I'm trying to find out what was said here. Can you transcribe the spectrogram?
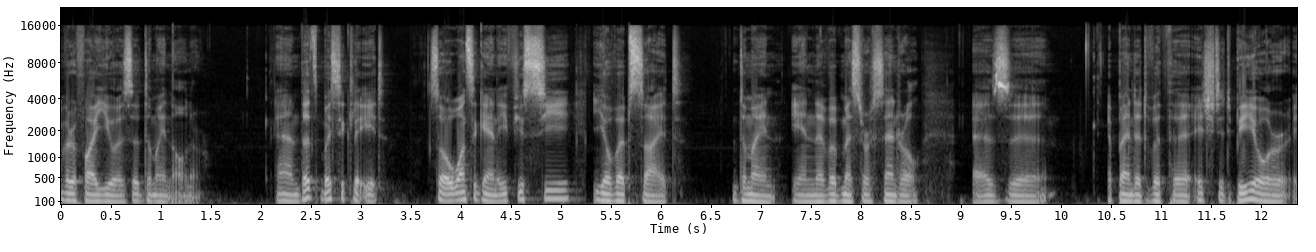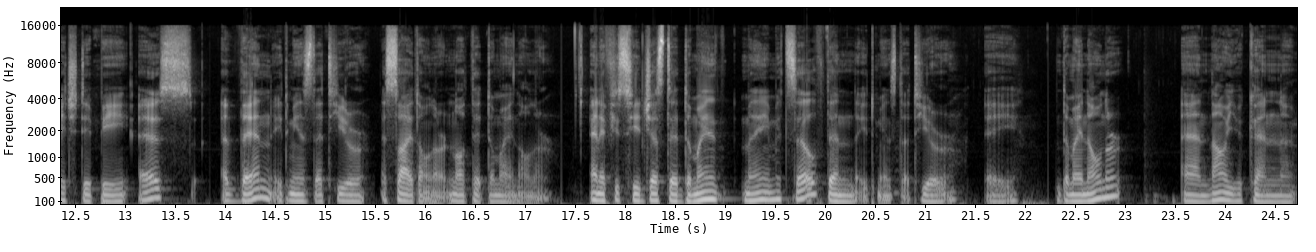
verify you as a domain owner. And that's basically it. So once again, if you see your website domain in Webmaster Central as uh, appended with uh, HTTP or HTTPS, then it means that you're a site owner, not a domain owner. And if you see just the domain name itself, then it means that you're a domain owner. And now you can uh,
